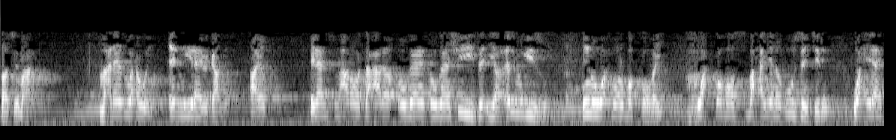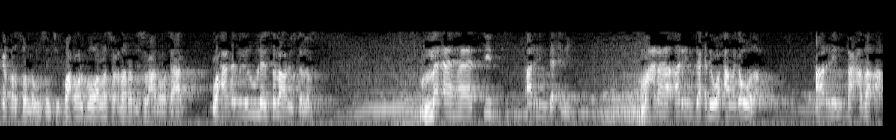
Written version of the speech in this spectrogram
Saas man macnaheedu waxa weye cilmiga ilahay bay ka hadlaysa aayad ilaahay subxaana wa tacaala ogaanshihiisa iyo cilmigiisu inuu wax walba koobay. Wax ka hoos baxayana uusan jirin. Wax ilahay ka qarsoonna uusan jirin. Wax walba waa la socdaa rabbi subxaana wa tacala waxaa nabiga lu lehy sal lay waslam ma ahaatid arrin dhexdii macnaha arrin dhexdii waxaa laga wadaa arrin dhacda ah.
